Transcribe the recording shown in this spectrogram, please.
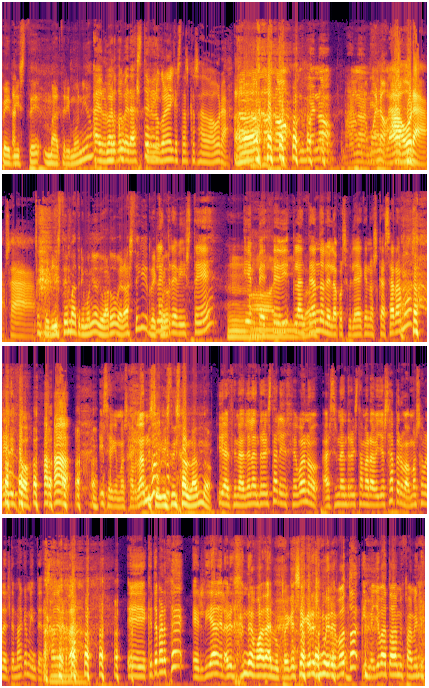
pediste matrimonio? A Eduardo Verástegui. Pero no con el que estás casado ahora. Ah. No, no, no, bueno, bueno, ahora, o sea... ¿Pediste matrimonio a Eduardo Verástegui? Le Recuerdo- entrevisté Mm. y empecé di- va. planteándole la posibilidad de que nos casáramos. Él dijo, "Jaja", y seguimos ¿Y hablando. seguisteis hablando? Y al final de la entrevista le dije, bueno, ha sido una entrevista maravillosa, pero vamos sobre el tema que me interesa de verdad. Eh, ¿Qué te parece el Día de la Virgen de Guadalupe? Que sé que eres muy devoto y me lleva a toda mi familia.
